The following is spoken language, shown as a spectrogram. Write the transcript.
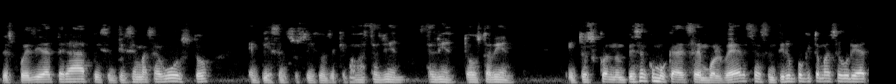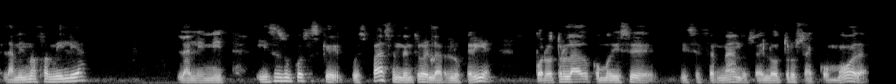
después de ir a terapia y sentirse más a gusto, empiezan sus hijos de que mamá, estás bien, estás bien, todo está bien. Entonces cuando empiezan como que a desenvolverse, a sentir un poquito más seguridad, la misma familia la limita. Y esas son cosas que pues pasan dentro de la relojería. Por otro lado, como dice, dice Fernando, o sea, el otro se acomoda.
